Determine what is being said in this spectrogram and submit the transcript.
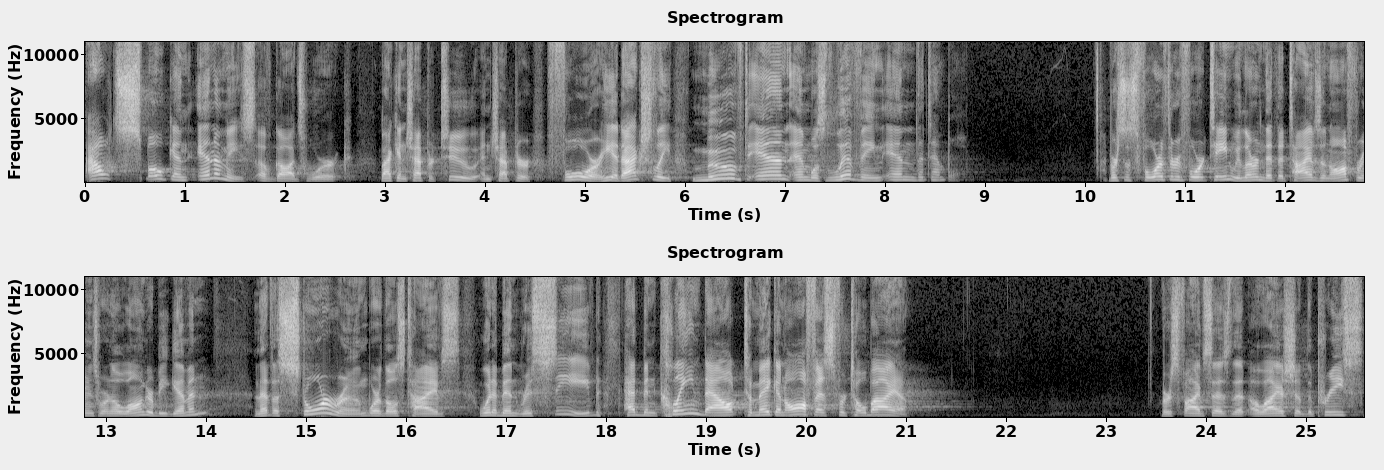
outspoken enemies of God's work back in chapter 2 and chapter 4. He had actually moved in and was living in the temple. Verses 4 through 14, we learn that the tithes and offerings were no longer be given. And that the storeroom where those tithes would have been received had been cleaned out to make an office for Tobiah. Verse 5 says that Eliashib the priest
